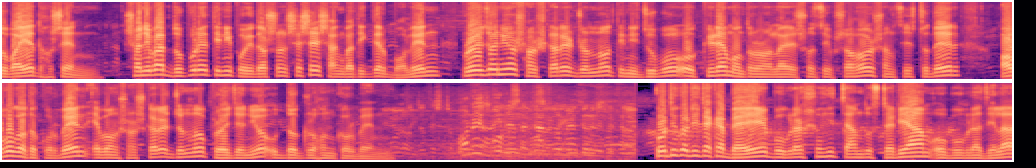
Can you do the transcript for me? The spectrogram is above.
জোবায়েদ হোসেন। শনিবার দুপুরে তিনি পরিদর্শন শেষে সাংবাদিকদের বলেন, প্রয়োজনীয় সংস্কারের জন্য তিনি যুব ও ক্রীড়া মন্ত্রণালয়ের সচিব সহ সংশ্লিষ্টদের অবগত করবেন এবং সংস্কারের জন্য প্রয়োজনীয় উদ্যোগ গ্রহণ করবেন। কোটি কোটি টাকা ব্যয়ে বগুড়া শহীদ চান্দু স্টেডিয়াম ও বগুড়া জেলা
